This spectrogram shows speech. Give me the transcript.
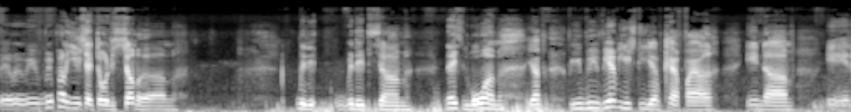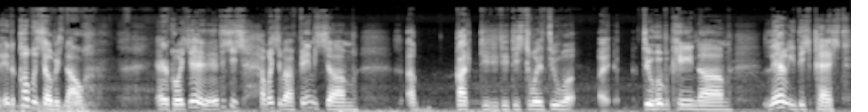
We, we, we probably use that during the summer. Um, with it, with its um nice and warm. Yep, we we, we have used the um, campfire in um in, in a couple of summers now. And of course, yeah, this is how much of our finish um uh, got destroyed through uh, through Hurricane um Larry this past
